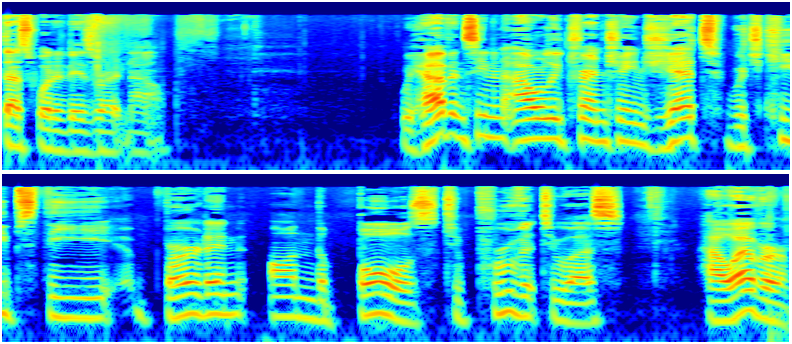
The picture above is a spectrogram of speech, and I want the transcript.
that's what it is right now. We haven't seen an hourly trend change yet, which keeps the burden on the bulls to prove it to us. However,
